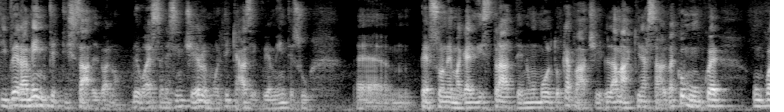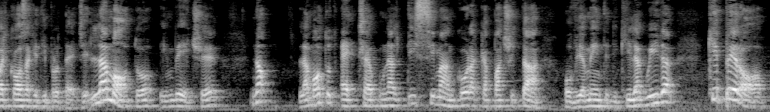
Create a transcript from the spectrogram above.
ti veramente ti salvano. Devo essere sincero, in molti casi, ovviamente su eh, persone magari distratte, non molto capaci, la macchina salva, è comunque un qualcosa che ti protegge. La moto invece, no, la moto è, c'è un'altissima ancora capacità ovviamente di chi la guida, che però,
